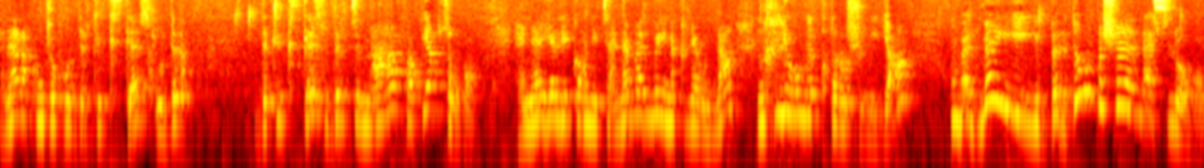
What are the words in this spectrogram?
هنا راكم تشوفوا درت الكسكاس ودرت درت الكسكاس ودرت معاها بابيغ صوبون هنايا لي كورني تاعنا بعد ما ينقلاو لنا نخليهم يقطروا شوية. ومن بعد ما يبردوا باش نعسلوهم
